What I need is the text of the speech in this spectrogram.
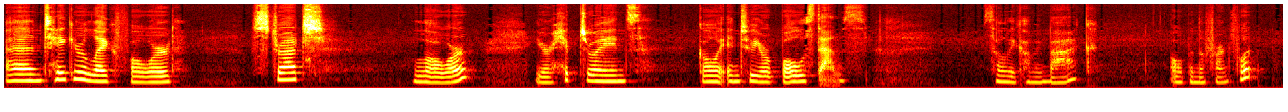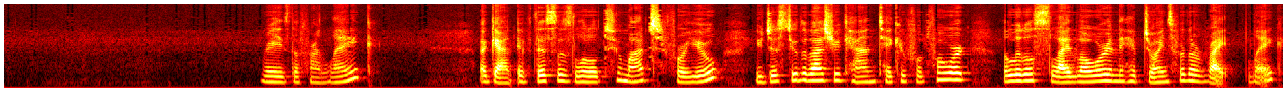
and take your leg forward, stretch, lower your hip joints, go into your bow stance. Slowly coming back, open the front foot, raise the front leg. Again, if this is a little too much for you, you just do the best you can. Take your foot forward, a little slide lower in the hip joints for the right leg.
